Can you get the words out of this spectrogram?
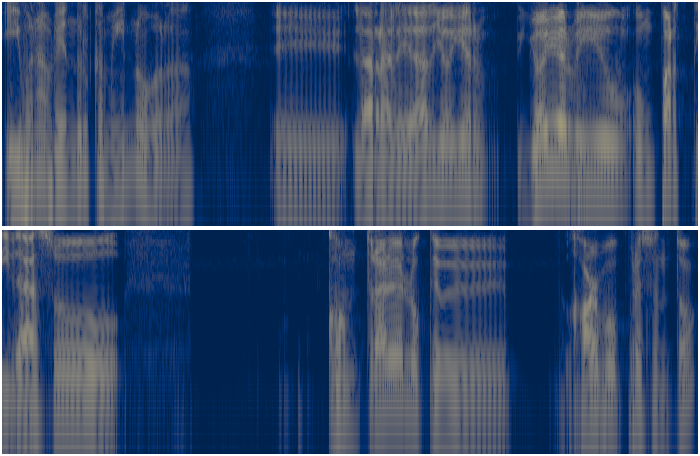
iban abriendo el camino, ¿verdad? Eh, la realidad, yo ayer, yo ayer vi un, un partidazo contrario a lo que Harbaugh presentó.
